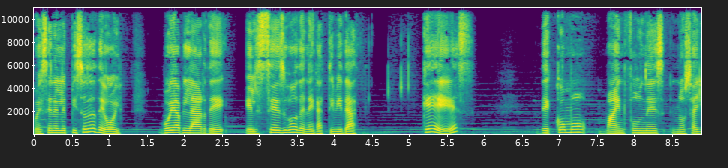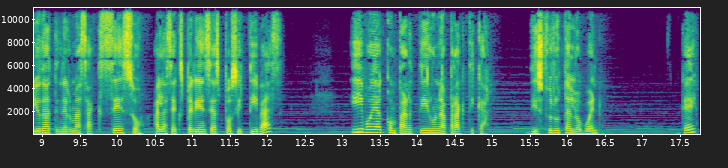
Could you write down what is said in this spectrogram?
Pues en el episodio de hoy voy a hablar de el sesgo de negatividad. ¿Qué es? De cómo mindfulness nos ayuda a tener más acceso a las experiencias positivas y voy a compartir una práctica. Disfruta lo bueno. ¿Ok?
